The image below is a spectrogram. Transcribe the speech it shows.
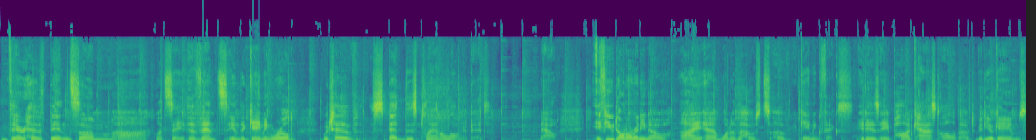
there have been some, uh, let's say, events in the gaming world which have sped this plan along a bit. Now, if you don't already know, I am one of the hosts of Gaming Fyx. It is a podcast all about video games,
